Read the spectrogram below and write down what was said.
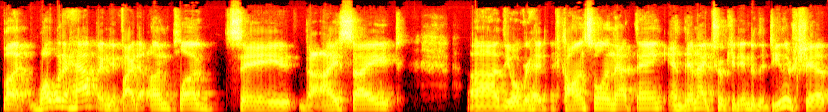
But what would have happened if I'd unplugged, say, the eyesight, uh, the overhead console in that thing, and then I took it into the dealership,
